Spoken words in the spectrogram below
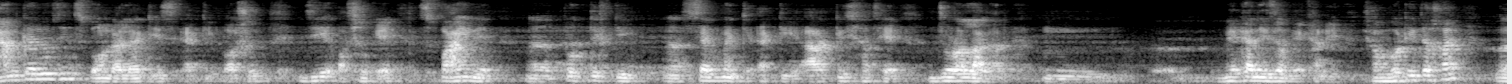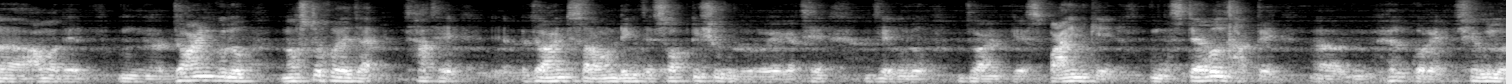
অ্যাঙ্কালোজিং স্পন্ডালাইটিস একটি অসুখ, যে অসুখে স্পাইনের প্রত্যেকটি সেগমেন্ট একটি আরেকটির সাথে জোড়া লাগার মেকানিজম এখানে সংগঠিত হয় আমাদের জয়েন্টগুলো নষ্ট হয়ে যায়। সাথে জয়েন্ট সারাউন্ডিং যে সব টিস্যুগুলো রয়ে গেছে, যেগুলো জয়েন্টকে স্পাইনকে স্টেবল থাকতে হেল্প করে, সেগুলো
